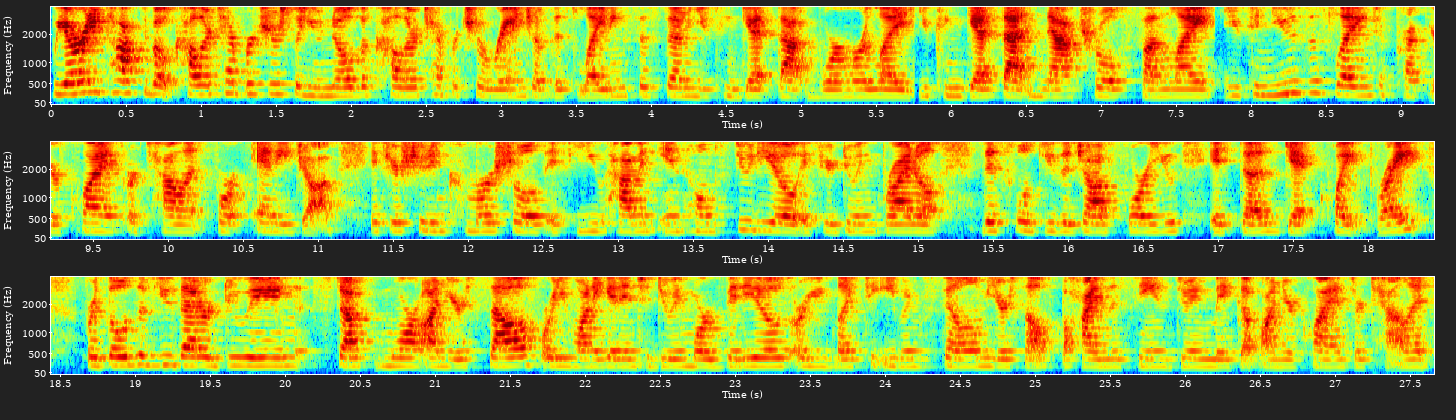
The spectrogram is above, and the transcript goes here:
We already talked about color temperature, so you know the color temperature range of this lighting system. You can get that warmer light, you can get that natural sunlight. You can use this lighting to prep your clients or talent for any job. If you're shooting commercials, if you have an in-home studio, if you're doing bridal, this will do the job for you. It does get quite bright. For those of you that are doing stuff more on yourself or you want to get into doing more videos or you'd like to even film yourself behind the scenes doing makeup on your clients or talent,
